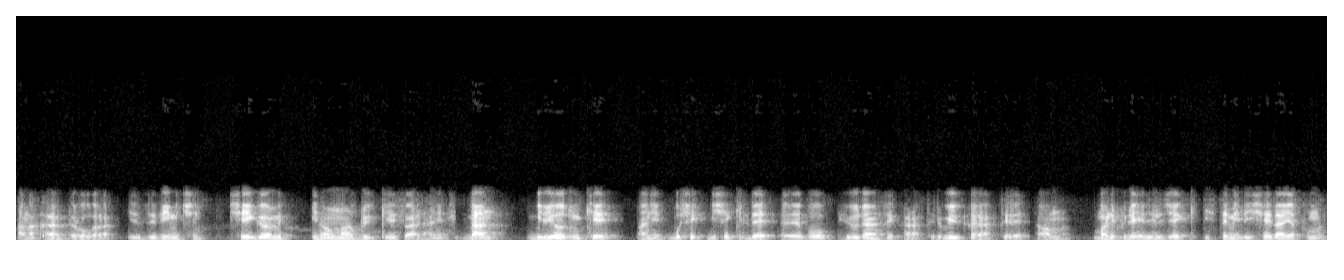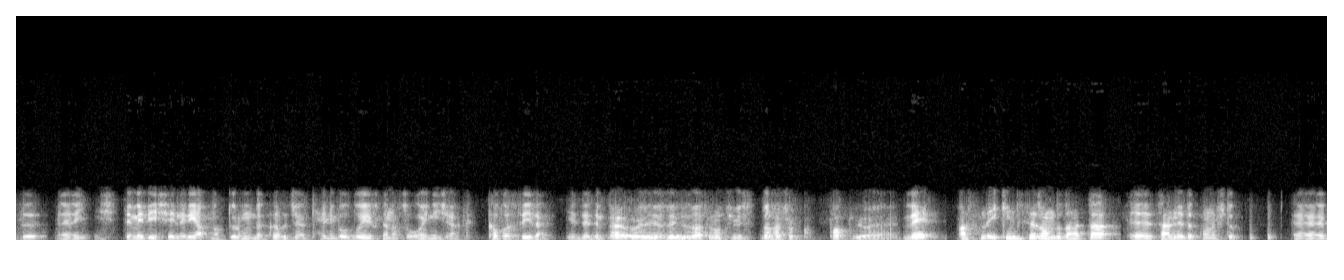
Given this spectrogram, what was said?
ana karakter olarak izlediğim için şeyi görmek inanılmaz büyük keyif verdi. Hani ben biliyordum ki hani bu şek bir şekilde e, bu Hugh Dancy karakteri, Will karakteri tamam mı? Manipüle edilecek, istemediği şeyler yapılması, e, istemediği şeyleri yapmak durumunda kalacak. Hannibal bu herifle nasıl oynayacak kafasıyla izledim. Evet, öyle izleyince zaten o twist daha çok patlıyor yani. Ve aslında ikinci sezonda da hatta e, senle de konuştuk. E,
